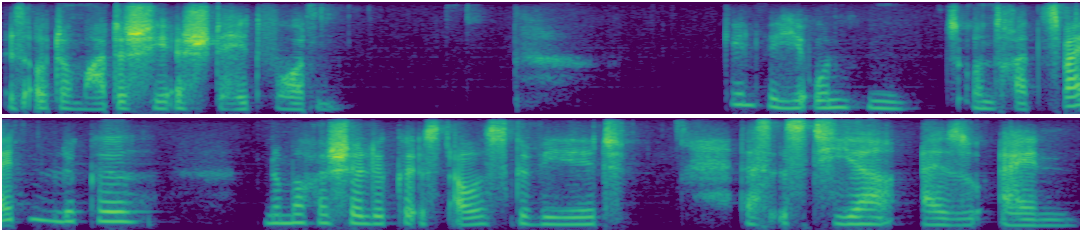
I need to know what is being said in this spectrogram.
ist automatisch hier erstellt worden. Gehen wir hier unten zu unserer zweiten Lücke. Numerische Lücke ist ausgewählt. Das ist hier also ein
